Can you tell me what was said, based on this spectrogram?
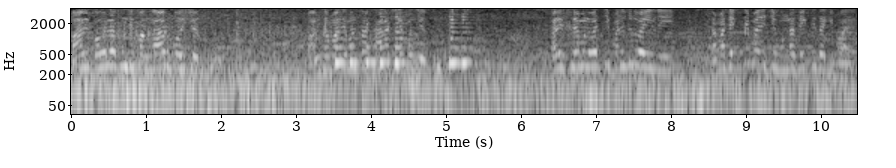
భావి పౌరులకుంది బంగారు భవిష్యత్తు. భావి సమాజం అంతా కాలక్షేపం చేస్తుంది. పరిశ్రమలు వచ్చి పనిసులు అయింది. శ్రమశక్తి మనిషి ఉన్న శక్తి తగ్గిపోయాయి.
